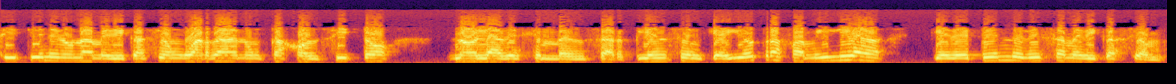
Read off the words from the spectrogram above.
Si tienen una medicación guardada en un cajoncito, no la dejen vencer. Piensen que hay otra familia que depende de esa medicación.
